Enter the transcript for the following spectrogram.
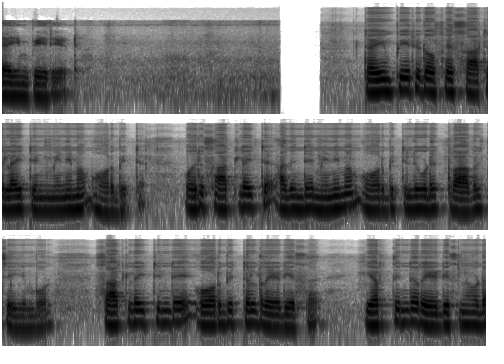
time period time period of a satellite in minimum orbit. ഒരു സാറ്റലൈറ്റ് അതിന്റെ മിനിമം ഓർബിറ്റിലൂടെ ട്രാവൽ ചെയ്യുമ്പോൾ സാറ്റലൈറ്റിന്റെ ഓർബിറ്റൽ റേഡിയസ് എർത്തിന്റെ റേഡിയസിനോട്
